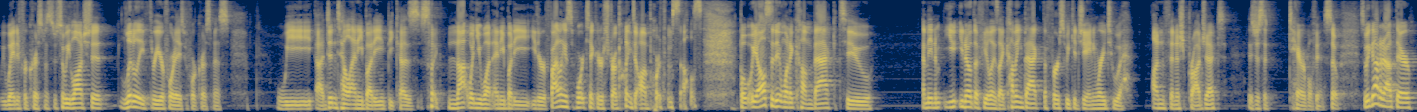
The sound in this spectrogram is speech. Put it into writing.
We waited for Christmas. So we launched it literally three or four days before Christmas. We uh, didn't tell anybody because it's like not when you want anybody either filing a support ticket or struggling to onboard themselves. But we also didn't want to come back to, I mean, you, you know, the feeling is like coming back the first week of January to an unfinished project is just a terrible feeling. So, so we got it out there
